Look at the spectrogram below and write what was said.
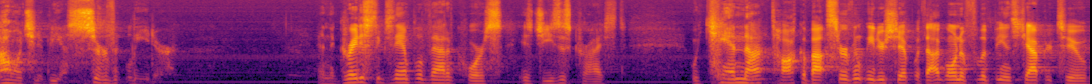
I want you to be a servant leader. And the greatest example of that, of course, is Jesus Christ. We cannot talk about servant leadership without going to Philippians chapter 2.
